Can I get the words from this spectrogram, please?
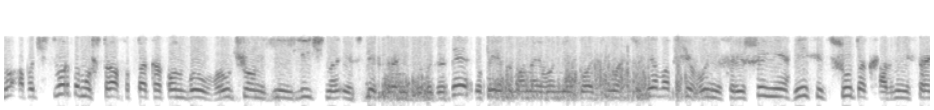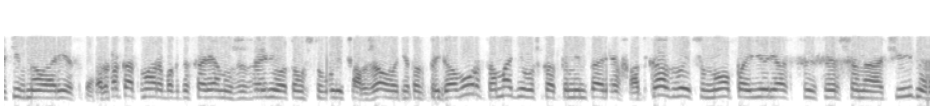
Ну а по четвертому штрафу, так как он был вручен ей лично инспектором ГИБДД, но при этом она его не оплатила, судья вообще вынес решение 10 суток административного ареста. Адвокат Мара Багдасарян уже заявил о том, что будет обжаловать этот приговор. Сама девушка от комментариев отказывается, но по ее реакции совершенно очевидно,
